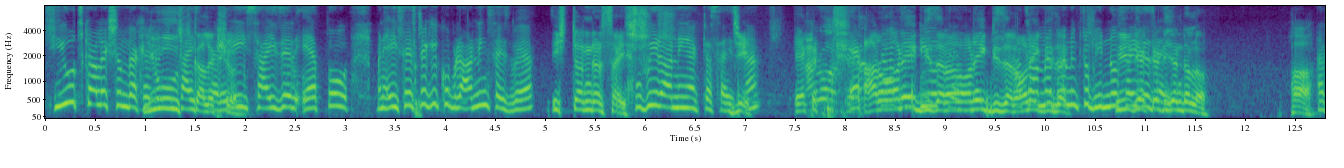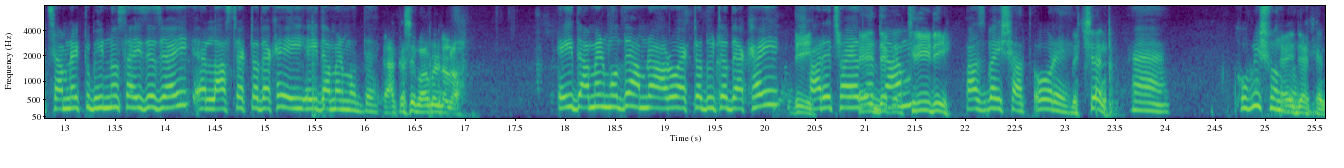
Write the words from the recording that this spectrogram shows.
হিউজ কালেকশন দেখেন এই সাইজের এত মানে এই সাইজটা কি খুব রানিং সাইজ ভাইয়া? স্ট্যান্ডার্ড সাইজ খুবই রানিং একটা সাইজ হ্যাঁ? একটা অনেক ডিজাইন আরও অনেক ডিজাইন আচ্ছা, অনেক আমরা ডিজাইন একটু ভিন্ন একটা হ্যাঁ। আচ্ছা আমরা একটু ভিন্ন সাইজে যাই। লাস্ট একটা দেখাই এই এই দামের মধ্যে। আকাশে এই দামের মধ্যে আমরা আরও একটা দুইটা দেখাই। সাড়ে ছয় এই হাজার দেখেন দাম। 3D পাঁচ বাই সাত ওরে। দেখছেন? হ্যাঁ। খুবই সুন্দর। এই দেখেন।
